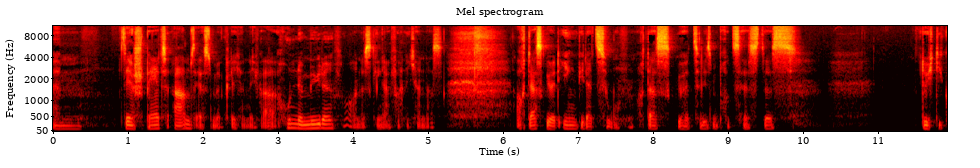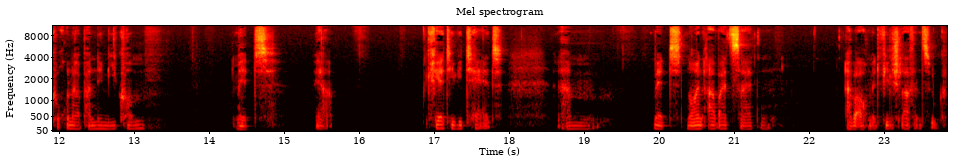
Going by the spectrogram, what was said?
ähm, sehr spät abends erst möglich und ich war hundemüde und es ging einfach nicht anders. Auch das gehört irgendwie dazu. Auch das gehört zu diesem Prozess des durch die Corona-Pandemie kommen mit ja, Kreativität, ähm, mit neuen Arbeitszeiten, aber auch mit viel Schlafentzug.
